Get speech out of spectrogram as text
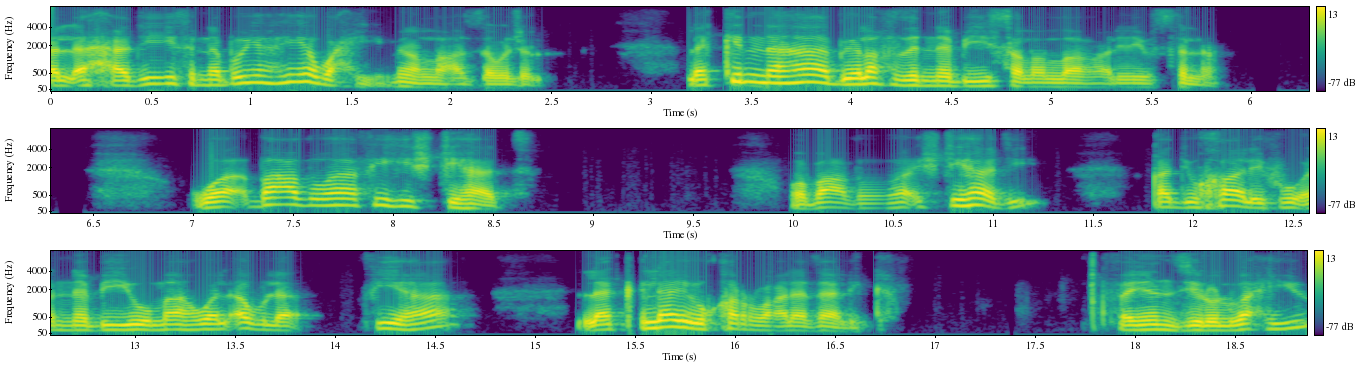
الأحاديث النبوية هي وحي من الله عز وجل لكنها بلفظ النبي صلى الله عليه وسلم وبعضها فيه اجتهاد وبعضها اجتهادي قد يخالف النبي ما هو الأولى فيها لكن لا يقر على ذلك فينزل الوحي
